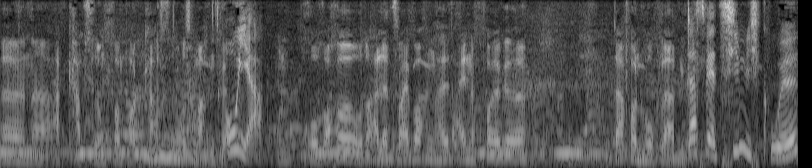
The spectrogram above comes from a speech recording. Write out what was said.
eine Abkapselung vom Podcast ausmachen können. Oh ja. Und pro Woche oder alle zwei Wochen halt eine Folge davon hochladen. Das wäre ziemlich cool.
